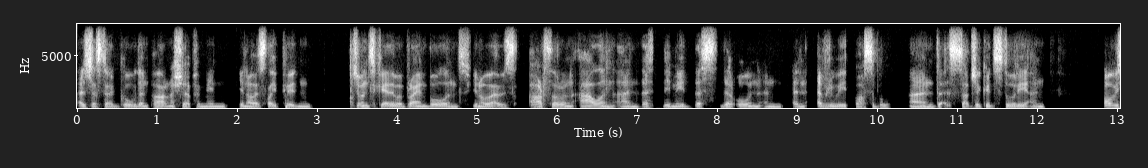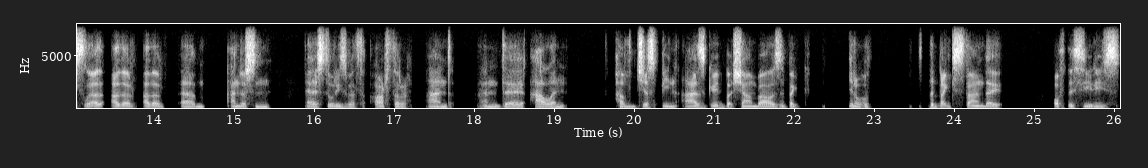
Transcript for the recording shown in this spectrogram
it's just a golden partnership. I mean, you know, it's like putting John together with Brian Bolland. you know, it was Arthur and Alan, and they made this their own in, in every way possible. And it's such a good story. And obviously, other other um, Anderson uh, stories with Arthur and and uh, Alan have just been as good. But Shambhala is the big, you know, the big standout of the series.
